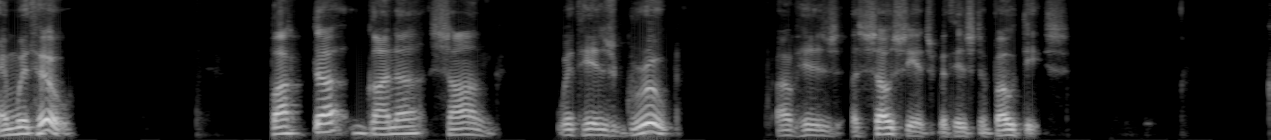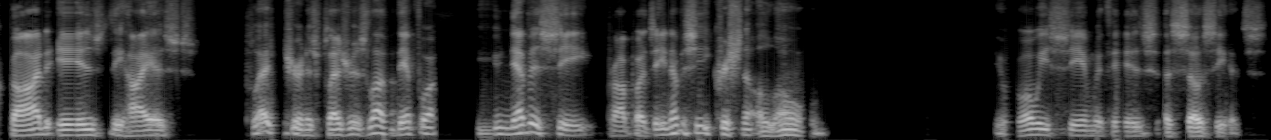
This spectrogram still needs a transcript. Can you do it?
And with who? Bhakta Gana Sang, with his group of his associates, with his devotees. God is the highest pleasure, and his pleasure is love. Therefore, you never see, Prabhupada you never see Krishna alone. You always see him with his associates.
